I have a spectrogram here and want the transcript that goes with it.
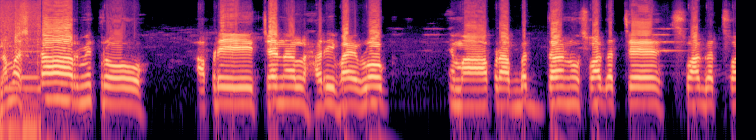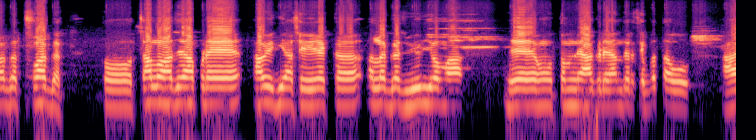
નમસ્કાર મિત્રો. આપણી ચેનલ હરિભાઈ વ્લોગ. એમાં આપણા બધાનું સ્વાગત છે. સ્વાગત સ્વાગત સ્વાગત. તો ચાલો આજે આપણે આવી ગયા છીએ એક અલગ જ વિડીયોમાં, જે હું તમને આગળ અંદરથી બતાવું. આ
